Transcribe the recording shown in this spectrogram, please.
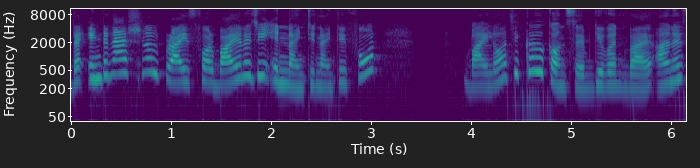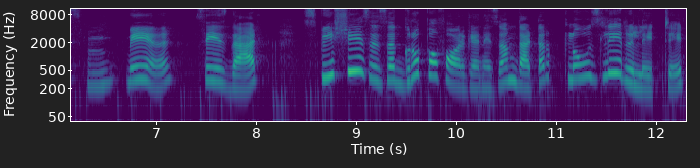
the international prize for biology in 1994. Biological concept given by Ernst Mayr says that species is a group of organisms that are closely related.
